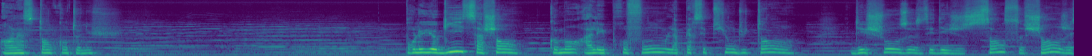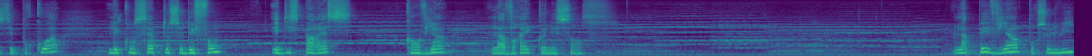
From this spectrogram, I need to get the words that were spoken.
en l'instant contenu. Pour le yogi, sachant comment aller profond, la perception du temps, des choses et des sens change et c'est pourquoi les concepts se défont et disparaissent quand vient la vraie connaissance. La paix vient pour celui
